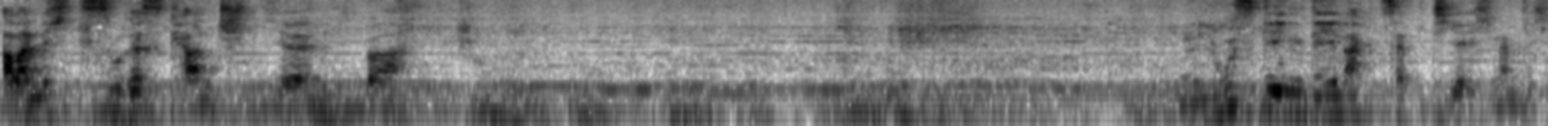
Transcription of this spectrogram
Aber nicht zu riskant spielen, lieber. Ein Lose gegen den akzeptiere ich nämlich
